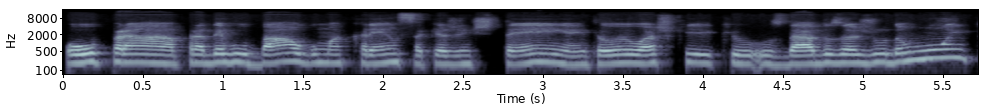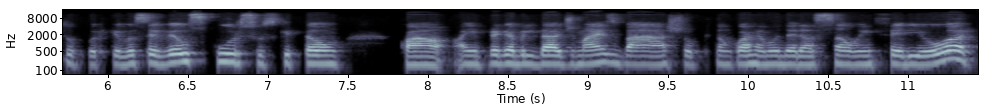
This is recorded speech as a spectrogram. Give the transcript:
ou para derrubar alguma crença que a gente tenha. Então, eu acho que, que os dados ajudam muito, porque você vê os cursos que estão com a, a empregabilidade mais baixa ou que estão com a remuneração inferior,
